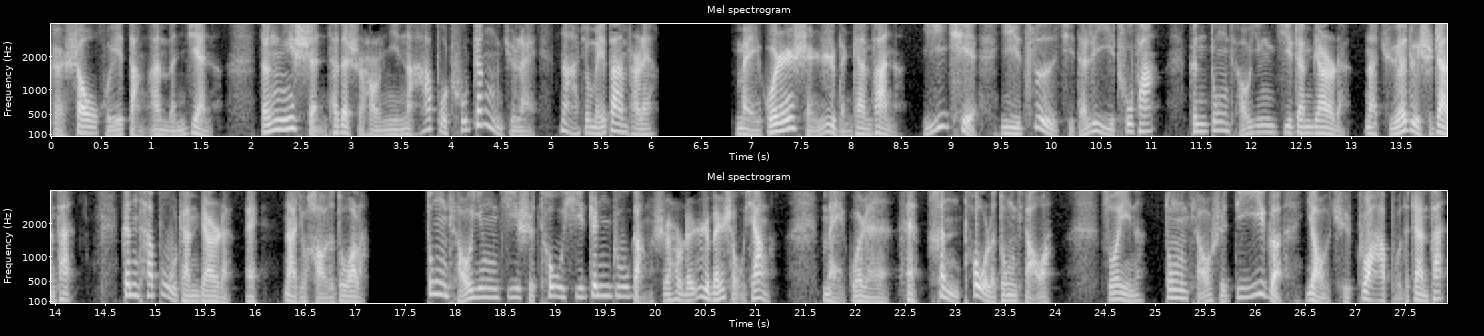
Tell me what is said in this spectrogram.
着烧毁档案文件呢。等你审他的时候，你拿不出证据来，那就没办法了呀。美国人审日本战犯呢，一切以自己的利益出发，跟东条英机沾边的那绝对是战犯，跟他不沾边的，哎，那就好得多了。东条英机是偷袭珍珠港时候的日本首相啊，美国人恨恨透了东条啊，所以呢，东条是第一个要去抓捕的战犯。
